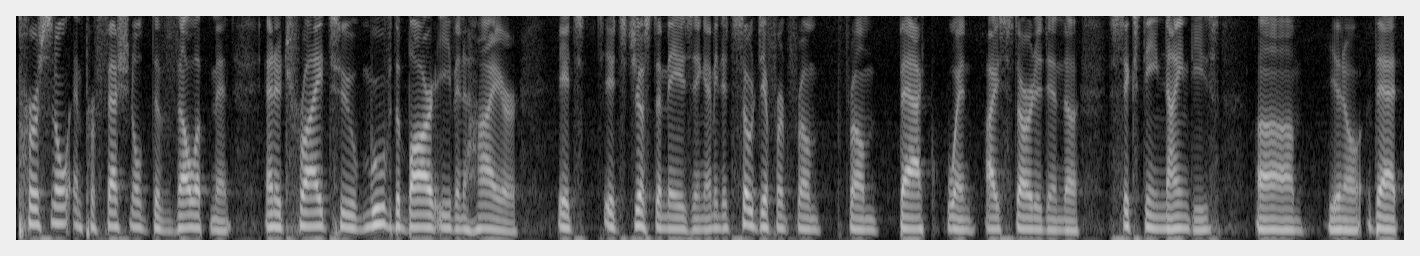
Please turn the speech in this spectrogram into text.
personal and professional development and to try to move the bar even higher. It's it's just amazing. I mean, it's so different from from back when I started in the 1690s. Um, you know that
